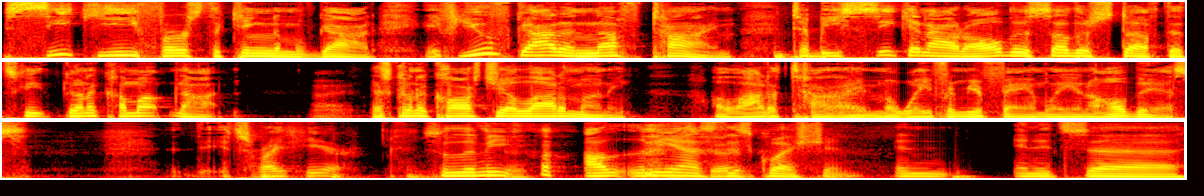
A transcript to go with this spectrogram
Seek ye first the kingdom of God." If you've got enough time to be seeking out all this other stuff that's going to come up, not Right. that's going to cost you a lot of money, a lot of time away from your family, and all this. It's right here. So let me I'll, let me ask this question, and and it's uh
